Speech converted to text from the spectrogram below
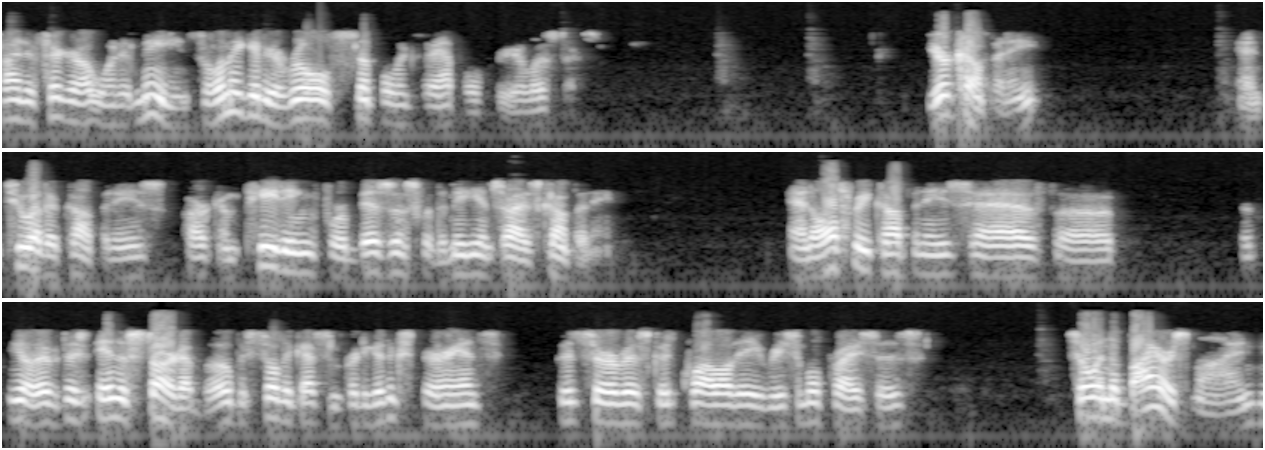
trying to figure out what it means. So let me give you a real simple example for your listeners. Your company and two other companies are competing for business with a medium sized company. And all three companies have, uh, you know, they're, in the startup mode, but still they've got some pretty good experience, good service, good quality, reasonable prices. So in the buyer's mind,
